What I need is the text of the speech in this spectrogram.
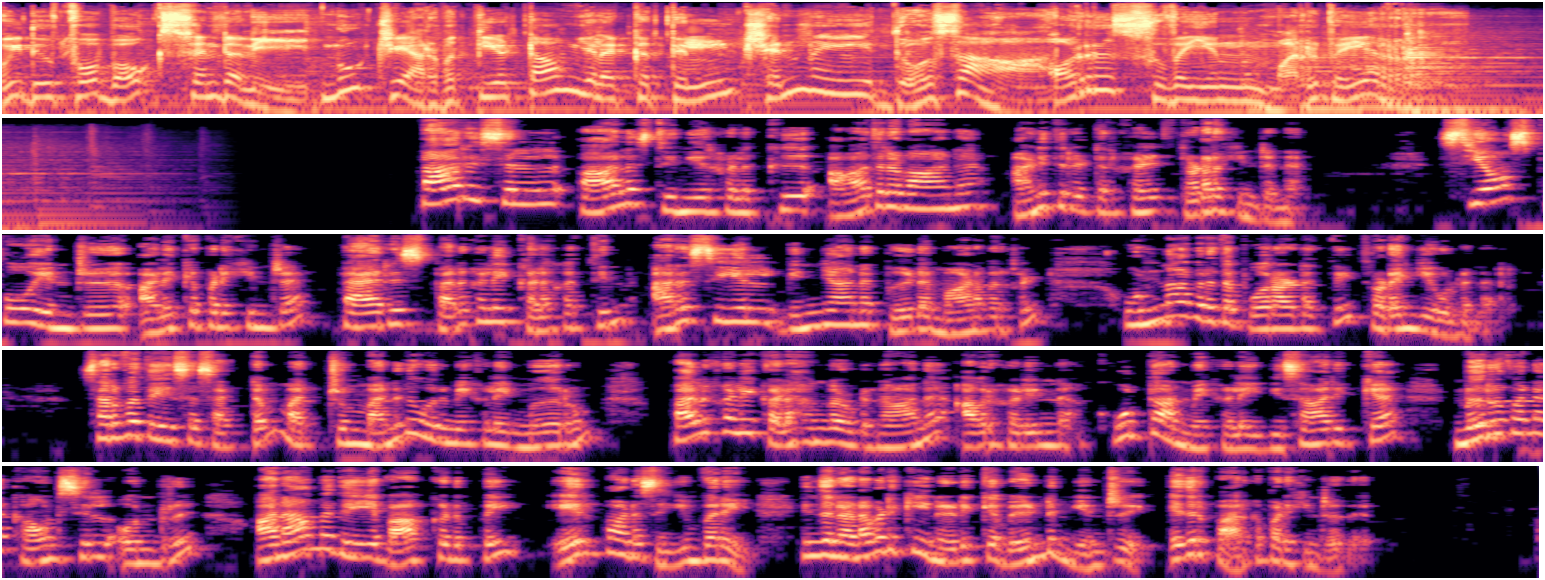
ருய்து போபாக்ஸ் சென்டனி நூற்றி அறுபத்தி எட்டாம் இலக்கத்தில் சென்னை தோசா. ஒரு சுவையின் மறுபெயர். பாரிஸில் பாலஸ்தீனியர்களுக்கு ஆதரவான அணிதிரட்டல்கள் தொடர்கின்றன. சியோஸ்போ என்று அழைக்கப்படுகின்ற பாரிஸ் பல்கலைக்கழகத்தின் அரசியல் விஞ்ஞான பீட மாணவர்கள் உண்ணாவிரத போராட்டத்தை தொடங்கியுள்ளனர். சர்வதேச சட்டம் மற்றும் மனித உரிமைகளை மீறும் பல்கலைக்கழகங்களுடனான அவர்களின் கூட்டாண்மைகளை விசாரிக்க நிறுவன கவுன்சில் ஒன்று அனாமதேய வாக்கெடுப்பை ஏற்பாடு செய்யும் வரை இந்த நடவடிக்கை நீடிக்க வேண்டும் என்று எதிர்பார்க்கப்படுகின்றது.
